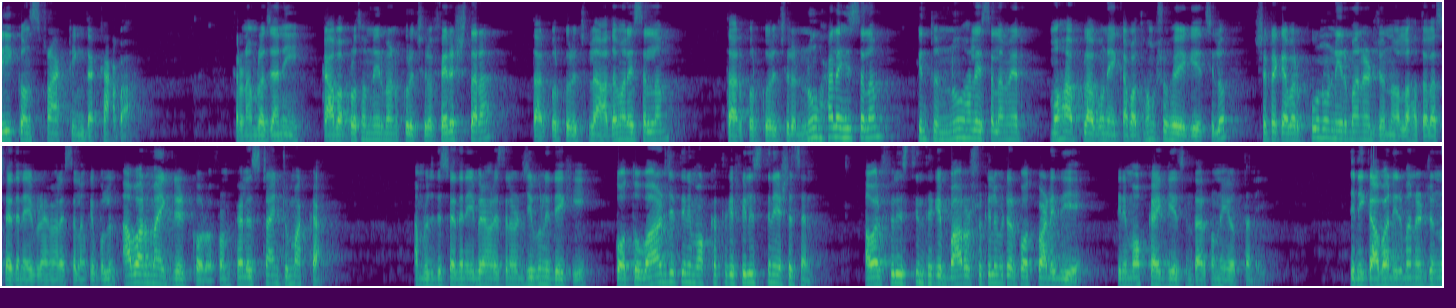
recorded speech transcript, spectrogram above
রিকনস্ট্রাক্টিং দ্য কাবা কারণ আমরা জানি কাবা প্রথম নির্মাণ করেছিল ফেরেশতারা, তারপর করেছিল আদম আলাইসাল্লাম তারপর করেছিল নূহ আলাইসাল্লাম কিন্তু নূহ আলাইসাল্লামের মহাপ্লাবনে কাবা ধ্বংস হয়ে গিয়েছিল, সেটাকে আবার পুনর্নির্মাণের জন্য আল্লাহ তালা সৈদান ইব্রাহিম আলাইসাল্লামকে বললেন, আবার মাইগ্রেট করো ফ্রম প্যালেস্টাইন টু মাক্কা আমরা যদি সৈদান ইব্রাহিম আলাইসাল্লামের জীবনী দেখি, কতবার যে তিনি মক্কা থেকে ফিলিস্তিনে এসেছেন, আবার ফিলিস্তিন থেকে বারোশো কিলোমিটার পথ পাড়ি দিয়ে তিনি মক্কায় গিয়েছেন, তার কোনো ইয়ত্তা নেই। তিনি কাবা নির্মাণের জন্য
